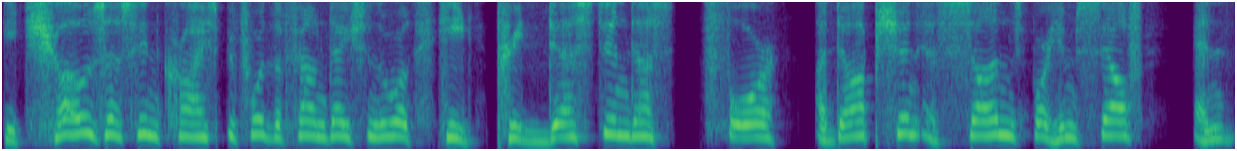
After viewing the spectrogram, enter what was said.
He chose us in Christ before the foundation of the world. He predestined us for adoption as sons for himself. And,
